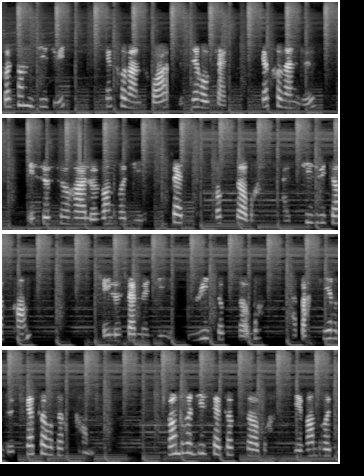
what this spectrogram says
78 83 04 82 et ce sera le vendredi 7 octobre à 18h30 et le samedi 8 octobre à partir de 14h30. Vendredi 7 octobre et vendredi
